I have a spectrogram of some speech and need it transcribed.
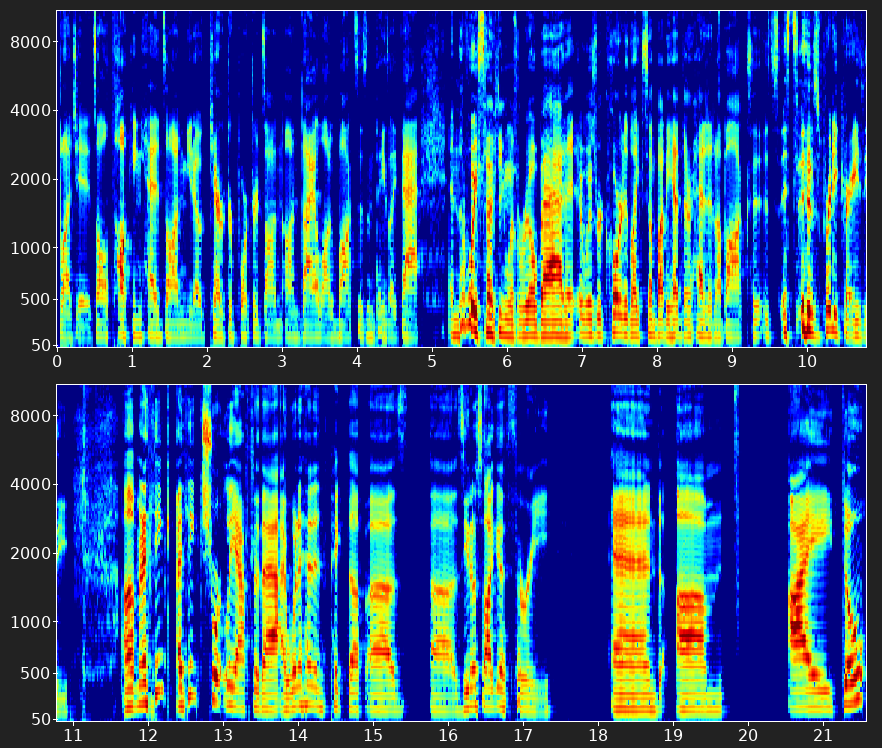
budget. It's all talking heads on, you know, character portraits on on dialogue boxes and things like that. And the voice acting was real bad. It, it was recorded like somebody had their head in a box. It's it's it was pretty crazy. Um, and I think I think shortly after that, I went ahead and picked up uh, uh, Xenosaga three, and um, I don't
